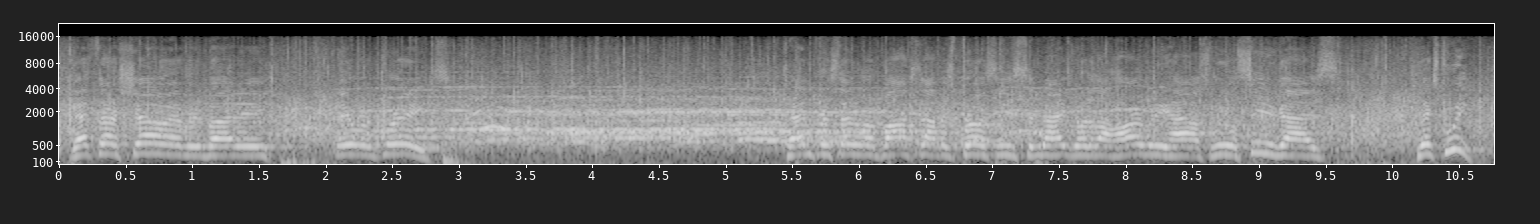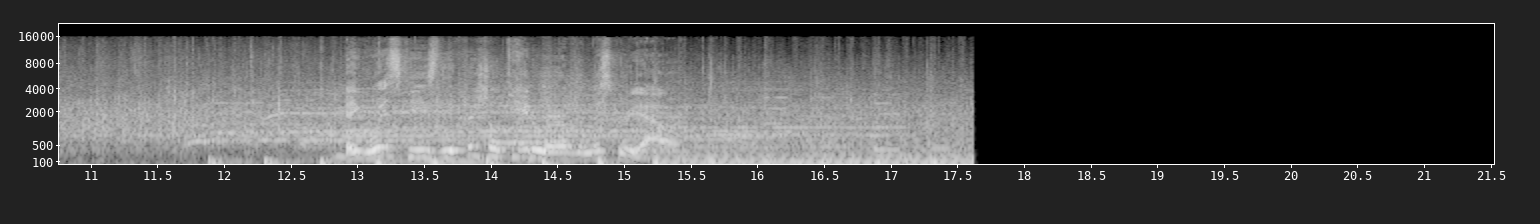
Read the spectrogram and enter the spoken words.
That's our show, everybody. They were great. 10% of our box office proceeds tonight go to the Harmony House. We will see you guys next week. Big Whiskey is the official caterer of the Mystery Hour.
